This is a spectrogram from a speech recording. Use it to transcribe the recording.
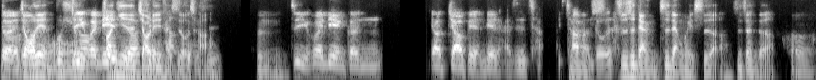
对，教练不需要自己会练，专业的教练还是有差嗯，自己会练跟要教别人练还是差差蛮多的。这是两是两回事啊，是真的啊、嗯，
